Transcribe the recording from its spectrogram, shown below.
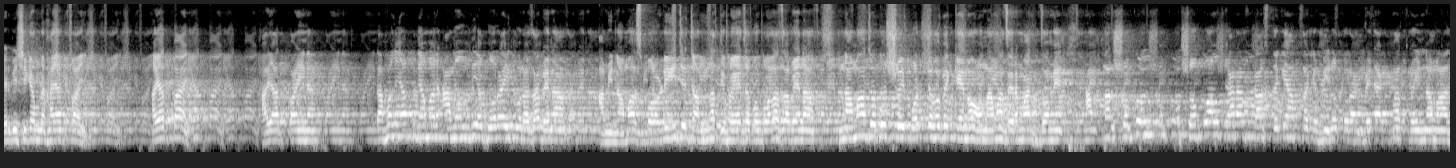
এর বেশি কি আমরা হায়াত পাই? হায়াত পাই হায়াত পাই না। তাহলে আপনি আমার আমল দিয়ে বড়াই করা যাবে না। আমি নামাজ পড়লেই যে জান্নাতি হয়ে যাব বলা যাবে না। নামাজ অবশ্যই পড়তে হবে কেন? নামাজের মাধ্যমে আপনার সকল সকল খারাপ কাজ থেকে আপনাকে বিরত রাখবে একমাত্র ওই নামাজ।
